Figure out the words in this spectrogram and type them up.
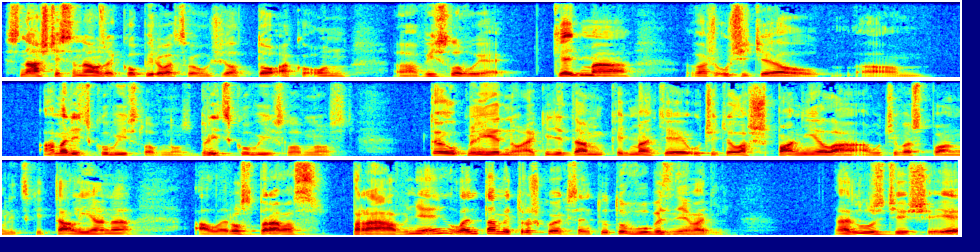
Snažte sa naozaj kopírovať svojho učiteľa to, ako on vyslovuje. Keď má váš učiteľ um, americkú výslovnosť, britskú výslovnosť, to je úplne jedno. Aj keď, je tam, keď máte učiteľa Španiela a učí vás po anglicky Taliana, ale rozpráva správne, len tam je trošku akcentu, to vôbec nevadí. Najdôležitejšie je,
